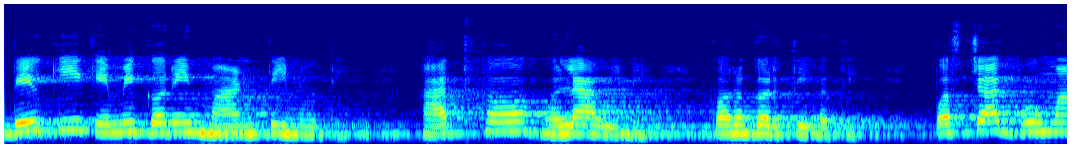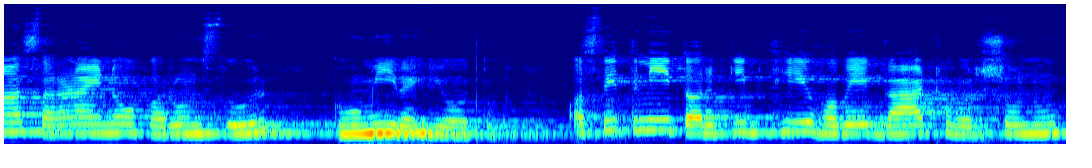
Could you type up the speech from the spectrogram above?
દેવકી કેમે કરી માનતી નહોતી. હાથ હલાવીને કરગરતી હતી. પશ્ચાદભૂમાં શરણાઈનો કરુણ સૂર ઘૂમી રહ્યો હતો. અસિતની તરકીબથી હવે ગાંઠ વર્ષોનું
